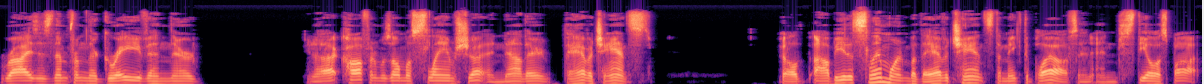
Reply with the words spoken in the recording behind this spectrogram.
rises them from their grave, and they're, you know, that coffin was almost slammed shut, and now they're they have a chance. albeit a slim one, but they have a chance to make the playoffs and, and steal a spot.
